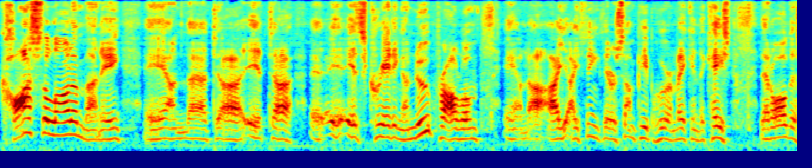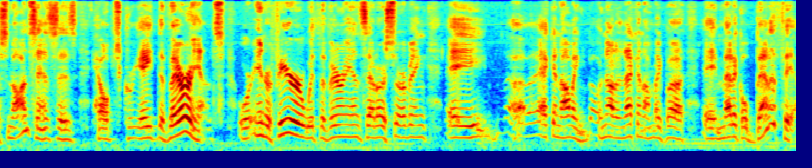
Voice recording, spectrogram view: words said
costs a lot of money, and that uh, it uh, it's creating a new problem. And I, I think there are some people who are making the case that all this nonsense is helps create the variants or interfere with the variants that are serving a uh, economic, not an economic, but a medical benefit.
